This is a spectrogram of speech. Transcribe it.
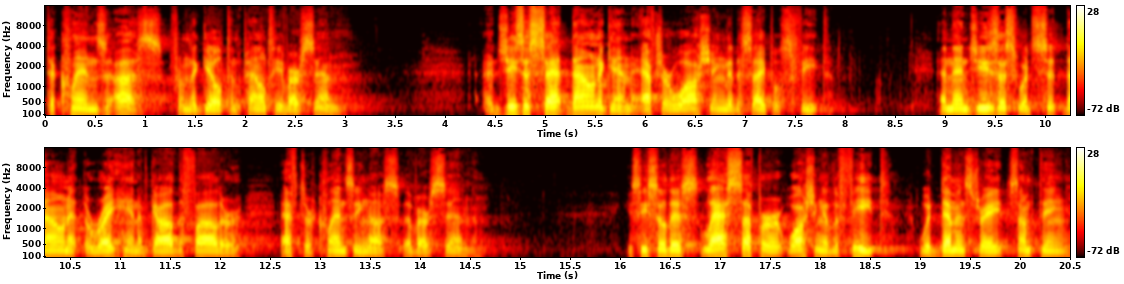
to cleanse us from the guilt and penalty of our sin. Jesus sat down again after washing the disciples' feet. And then Jesus would sit down at the right hand of God the Father after cleansing us of our sin. You see, so this Last Supper washing of the feet would demonstrate something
